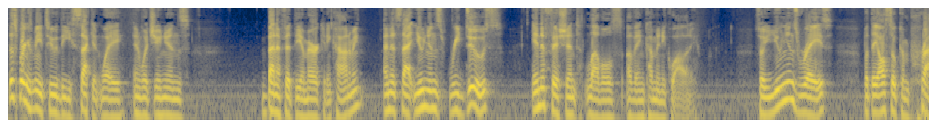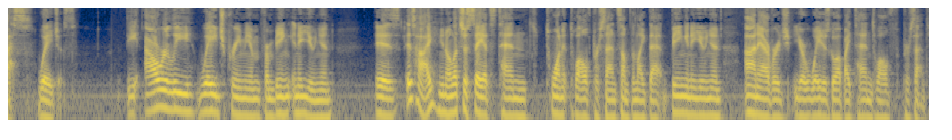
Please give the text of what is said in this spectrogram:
This brings me to the second way in which unions benefit the American economy, and it's that unions reduce inefficient levels of income inequality. So unions raise, but they also compress wages. The hourly wage premium from being in a union is is high. You know, let's just say it's 10, 20, 12%, something like that. Being in a union, on average, your wages go up by 10, 12%.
